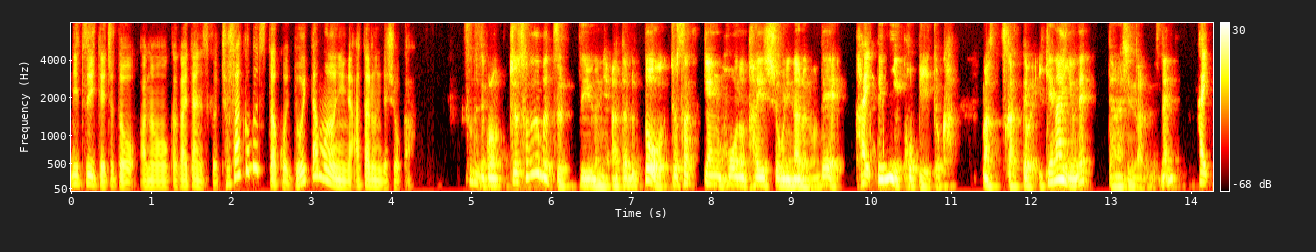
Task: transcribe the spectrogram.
について、ちょっと、あの、伺いたいんですけど、著作物とは、これ、どういったものに当たるんでしょうか？そうですね。この著作物っていうのに当たると、著作権法の対象になるので、勝手にコピーとか、まあ、使ってはいけないよねって話になるんですね。はい。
